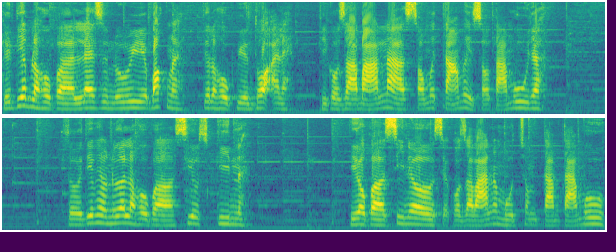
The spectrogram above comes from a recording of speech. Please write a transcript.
Kế tiếp là hộp uh, Legendary Box này, tức là hộp huyền thoại này thì có giá bán là 68,68 U nha. Rồi tiếp theo nữa là hộp uh, siêu skin này. Thì hộp uh, Sinner sẽ có giá bán là 188 U.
